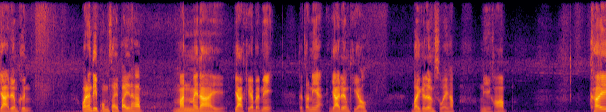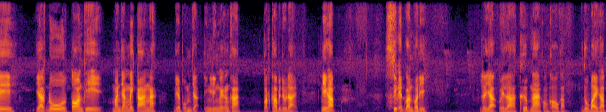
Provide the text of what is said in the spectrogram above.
หญ้าเริ่มขึ้น วันนั้นที่ผมใส่ไปนะครับ มันไม่ได้หญ้าเขียวแบบนี้ แต่ตอนนี้หญ้าเริ่มเขียว ใบก็เริ่มสวยครับ นี่ครับ ใครอยากดูตอนที่มันยังไม่กลางนะ เดี๋ยวผมจะทิ้งลิงก์ไว้ข้างๆ กดเข้าไปดูได้ นี่ครับ 11 วันพอดี ระยะเวลาคืบหน้าของเขาครับ ดูใบครับ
